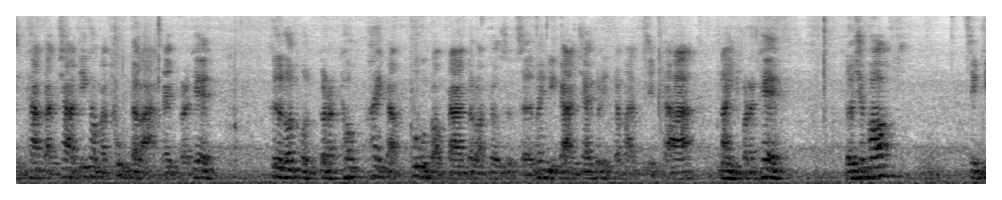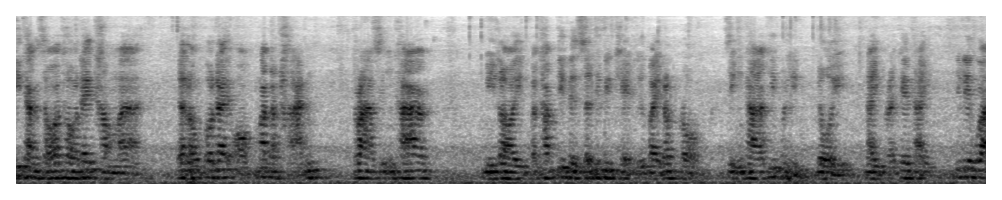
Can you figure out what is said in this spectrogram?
สินค้าต่างชาติที่เข้ามาทุ่มตลาดในประเทศ เพื่อลดผลกระทบให้กับผู้ประกอบการตลอดจนส่งเสริมให้มีการใช้ผลิตภัณฑ์สินค้าในประเทศ โดยเฉพาะสิ่งที่ทางสวทได้ทำมา แล้วเราก็ได้ออกมาตรฐานตราสินค้ามีรอยประทับที่เป็นเซอร์ติฟิเคตหรือใบรับรอง สินค้าที่ผลิตโดยในประเทศไทย ที่เรียกว่า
